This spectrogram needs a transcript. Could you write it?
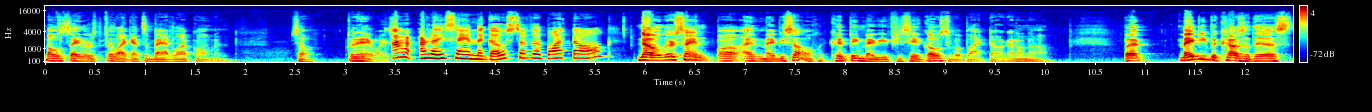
most sailors feel like that's a bad luck omen? So, but anyways, are, are they saying the ghost of the black dog? No, they're saying, well, and maybe so. It could be maybe if you see a ghost of a black dog. I don't know. But maybe because of this,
